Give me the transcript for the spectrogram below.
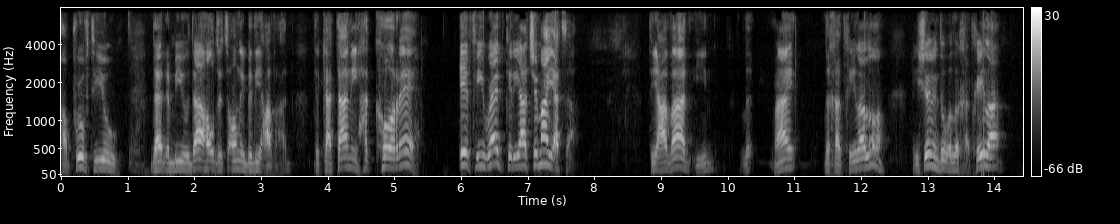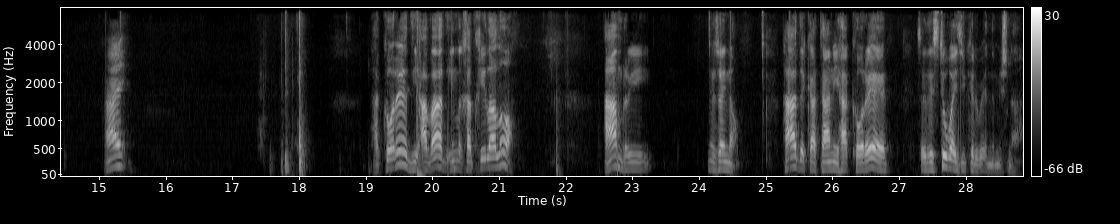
I'll prove to you that Rabbi Yehuda holds it's only b'di avad. The katani hakore, if he read Kiryat Shema yatsa. The avad in, right? Lechatchila lo. He shouldn't do a lechatchila, right? Hakore the avad in lechatchila lo. Amri, as I know. Ha de katani hakore. So there's two ways you could have written the Mishnah.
